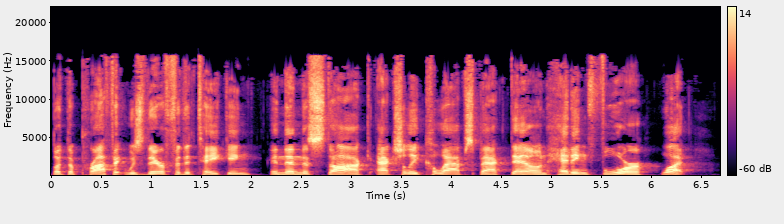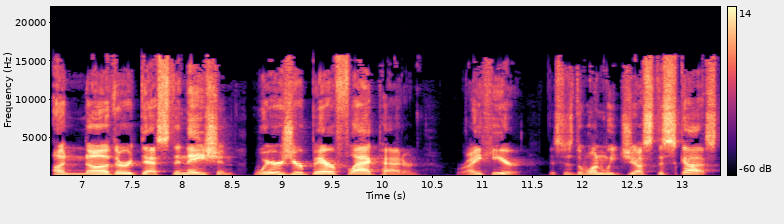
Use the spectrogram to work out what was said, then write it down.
but the profit was there for the taking. And then the stock actually collapsed back down, heading for what? Another destination. Where's your bear flag pattern? Right here. This is the one we just discussed.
